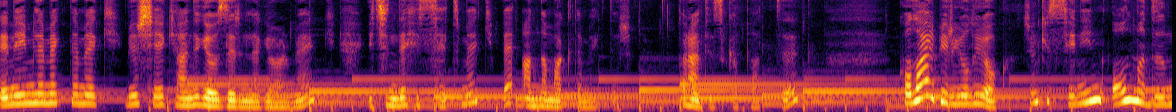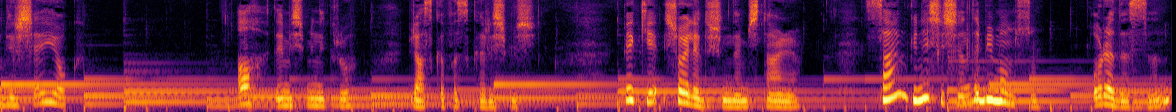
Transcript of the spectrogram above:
deneyimlemek demek bir şeyi kendi gözlerinle görmek, içinde hissetmek ve anlamak demektir. Parantezi kapattık. Kolay bir yolu yok. Çünkü senin olmadığın bir şey yok. Ah demiş minik ruh. Biraz kafası karışmış. Peki şöyle düşün demiş Tanrı. Sen güneş ışığında bir mumsun. Oradasın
